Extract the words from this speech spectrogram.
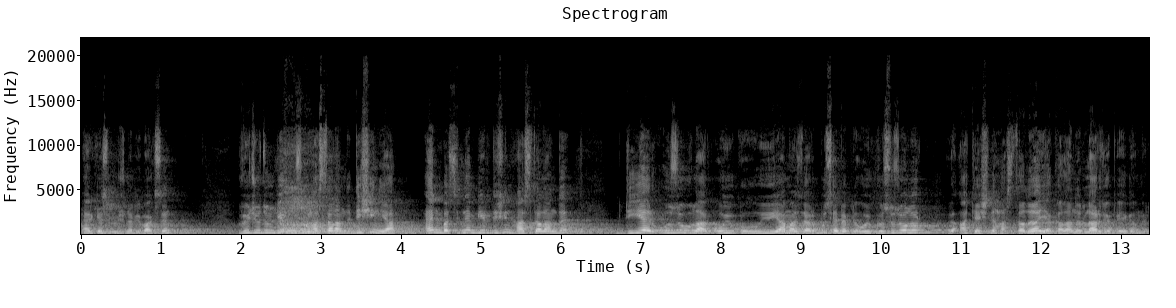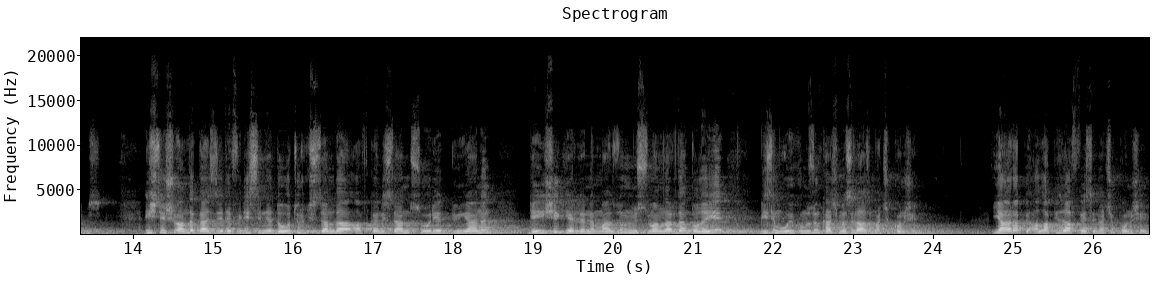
Herkes vücuduna bir baksın. Vücudun bir uzun hastalandı. Dişin ya. En basitinden bir dişin hastalandı. Diğer uzuvlar uyku uyuyamazlar. Bu sebeple uykusuz olur ve ateşli hastalığa yakalanırlar diyor Peygamberimiz. İşte şu anda Gazze'de, Filistin'de, Doğu Türkistan'da, Afganistan, Suriye, dünyanın değişik yerlerine mazlum Müslümanlardan dolayı bizim uykumuzun kaçması lazım. Açık konuşayım. Ya Rabbi Allah bizi affetsin açık konuşayım.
